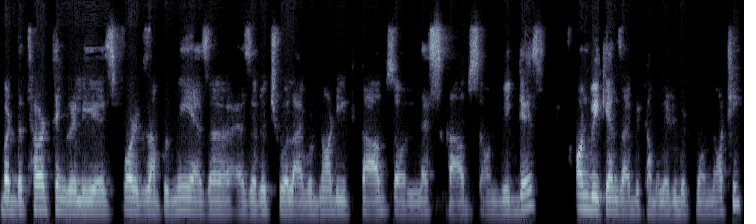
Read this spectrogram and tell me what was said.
But the third thing really is for example me as a as a ritual i would not eat carbs or less carbs on weekdays. On weekends i become a little bit more naughty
